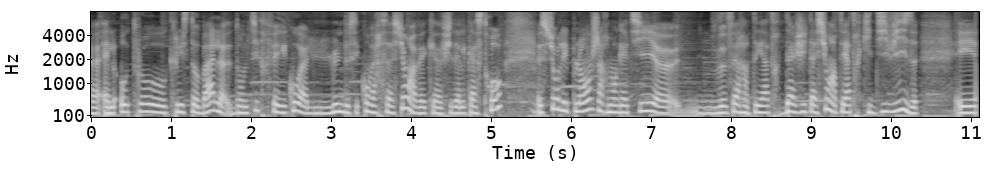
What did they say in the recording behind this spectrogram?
euh, El Otro Cristobal, dont le titre fait écho à l'une de ses conversations avec euh, Fidel Castro. Sur les planches, Armand Gatti veut faire un théâtre d'agitation, un théâtre qui divise, et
